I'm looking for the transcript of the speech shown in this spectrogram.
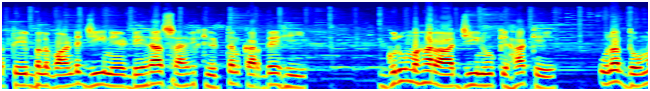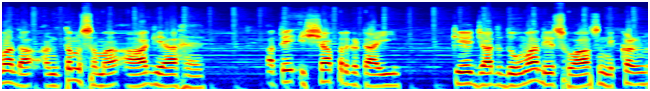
ਅਤੇ ਬਲਵੰਡ ਜੀ ਨੇ ਡੇਰਾ ਸਾਹਿਬ ਕੀਰਤਨ ਕਰਦੇ ਹੀ ਗੁਰੂ ਮਹਾਰਾਜ ਜੀ ਨੂੰ ਕਿਹਾ ਕਿ ਉਹਨਾਂ ਦੋਵਾਂ ਦਾ ਅੰਤਮ ਸਮਾਂ ਆ ਗਿਆ ਹੈ ਅਤੇ ਇੱਛਾ ਪ੍ਰਗਟਾਈ ਕਿ ਜਦ ਦੋਵਾਂ ਦੇ ਸਵਾਸ ਨਿਕਲਣ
